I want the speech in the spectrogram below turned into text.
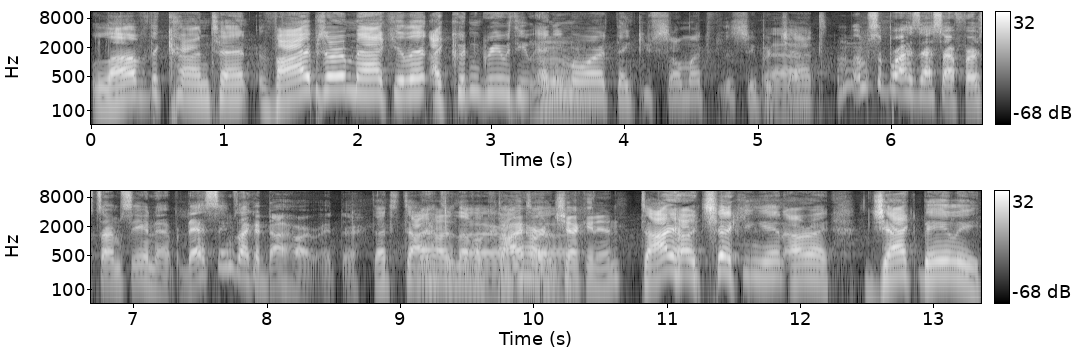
Love the content. Vibes are immaculate. I couldn't agree with you anymore. Thank you so much for the super chat. I'm I'm surprised that's our first time seeing that, but that seems like a diehard right there. That's diehard That's level diehard. content. Die Hard checking in. Die Hard checking in. All right. Jack Bailey.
